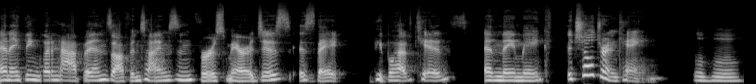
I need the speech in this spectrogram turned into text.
and i think what happens oftentimes in first marriages is they people have kids and they make the children king mm-hmm.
